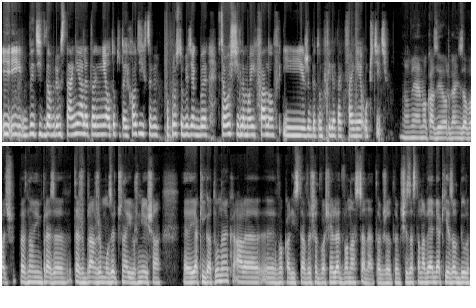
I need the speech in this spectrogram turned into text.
i, i być w dobrym stanie, ale to nie o to tutaj chodzi. Chcę po prostu być jakby w całości dla moich fanów i żeby tą chwilę tak fajnie uczcić. No, miałem okazję organizować pewną imprezę też w branży muzycznej, już mniejsza E, jaki gatunek, ale e, wokalista wyszedł właśnie ledwo na scenę. Także tak się zastanawiałem, jaki jest odbiór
